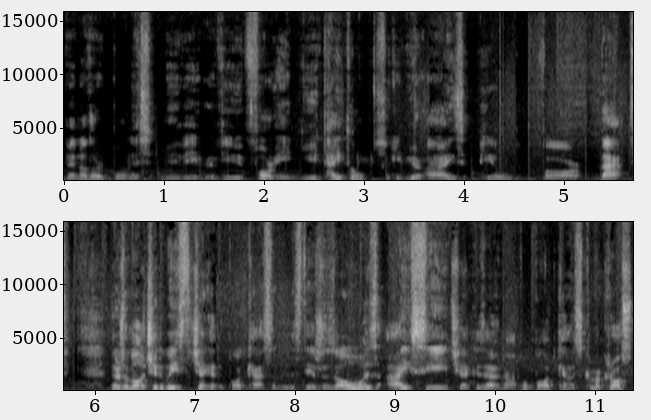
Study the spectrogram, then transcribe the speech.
Be another bonus movie review for a new title, so keep your eyes peeled for that. There's a multitude of ways to check out the podcast under the stairs. As always, I say check us out on Apple Podcasts. Come across,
